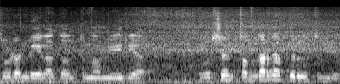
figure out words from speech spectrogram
చూడండి ఎలా చల్లుతున్నాం ఏరియా. వర్షం తొందరగా పెరుగుతుంది.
